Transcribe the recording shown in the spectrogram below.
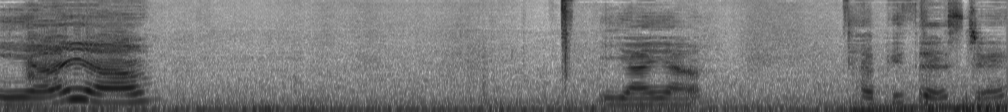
Yeah, yeah. Yeah, yeah. Happy Thursday.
